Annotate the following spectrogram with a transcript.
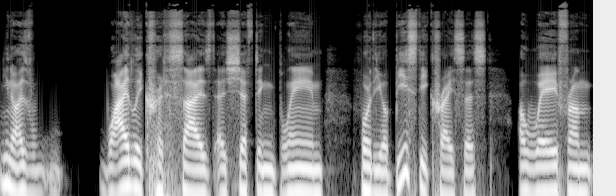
you know has widely criticized as shifting blame for the obesity crisis away from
